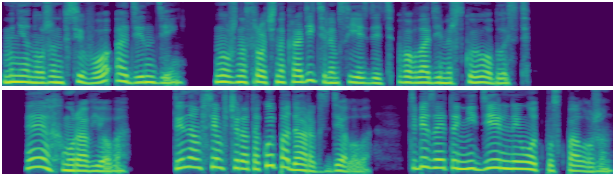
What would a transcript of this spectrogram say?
Мне нужен всего один день. Нужно срочно к родителям съездить во Владимирскую область. Эх, Муравьева, ты нам всем вчера такой подарок сделала. Тебе за это недельный отпуск положен.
